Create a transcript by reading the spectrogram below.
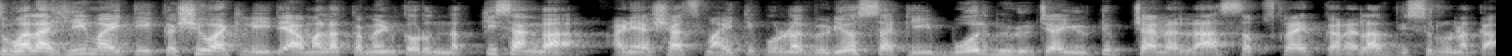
तुम्हाला ही माहिती कशी वाटली ते आम्हाला कमेंट करून नक्की सांगा आणि अशाच माहितीपूर्ण व्हिडिओजसाठी बोल व्हिडिओच्या यूट्यूब चॅनलला सबस्क्राईब करायला विसरू नका.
